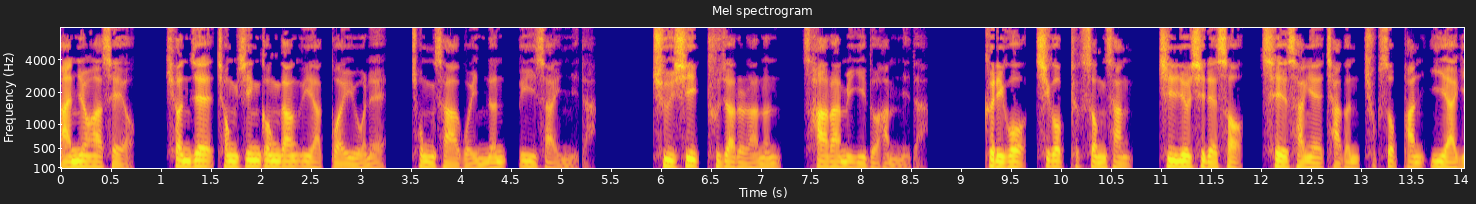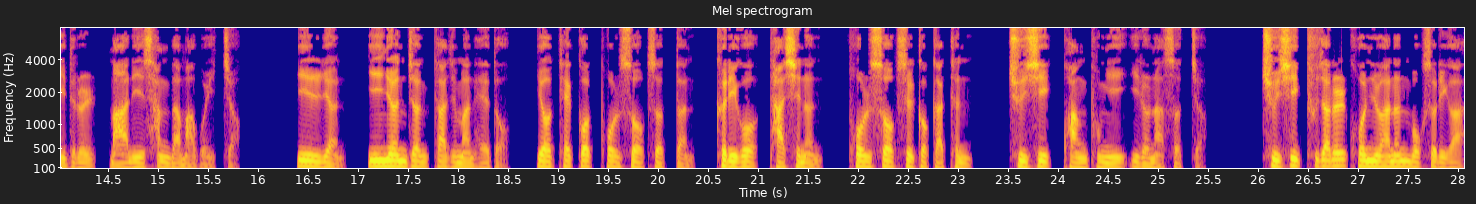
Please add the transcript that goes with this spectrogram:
안녕하세요. 현재 정신건강의학과의원에 종사하고 있는 의사입니다. 주식 투자를 하는 사람이기도 합니다. 그리고 직업 특성상 진료실에서 세상의 작은 축소판 이야기들을 많이 상담하고 있죠. 1년, 2년 전까지만 해도 여태껏 볼 수 없었던 그리고 다시는 볼 수 없을 것 같은 주식 광풍이 일어났었죠. 주식 투자를 권유하는 목소리가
